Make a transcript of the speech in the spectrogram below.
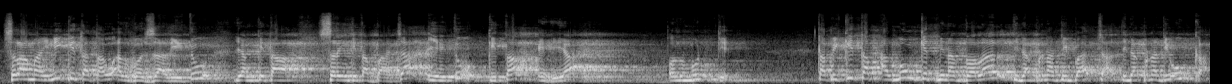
Selama ini kita tahu Al-Ghazali itu Yang kita sering kita baca Yaitu kitab Ihya Ulumuddin Tapi kitab Al-Mungkit Minat Dalal Tidak pernah dibaca, tidak pernah diungkap.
